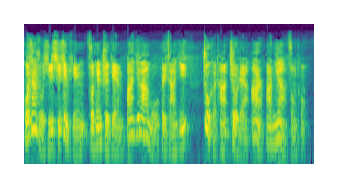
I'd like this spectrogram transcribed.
国家主席习近平昨天致电巴伊拉姆贝加伊，祝贺他就任阿尔巴尼亚总统。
